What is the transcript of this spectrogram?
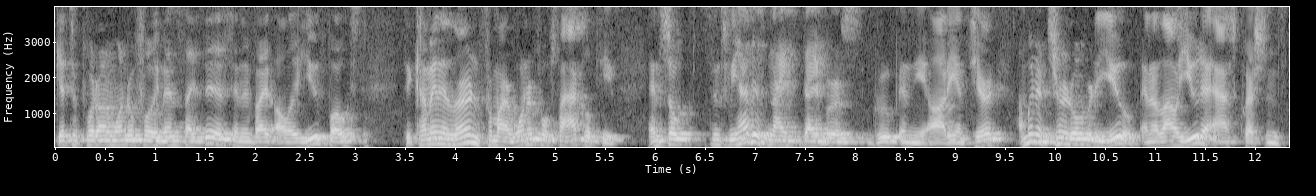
get to put on wonderful events like this and invite all of you folks to come in and learn from our wonderful faculty. And so, since we have this nice diverse group in the audience here, I'm gonna turn it over to you and allow you to ask questions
